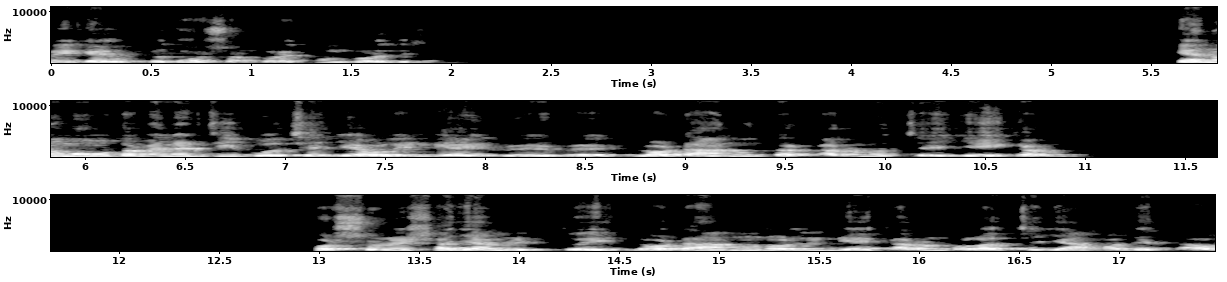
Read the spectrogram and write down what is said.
মেয়েকে ধর্ষণ করে খুন করে দিল। কেন মমতা ব্যানার্জি বলছেন যে অল ইন্ডিয়া লটা আনুন? তার কারণ হচ্ছে যে এই কারণে। ধর্ষণের সাজা, মৃত্যু, এই লটা আনুন অল ইন্ডিয়ায় কারণ বলা হচ্ছে যে আমাদের তাও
